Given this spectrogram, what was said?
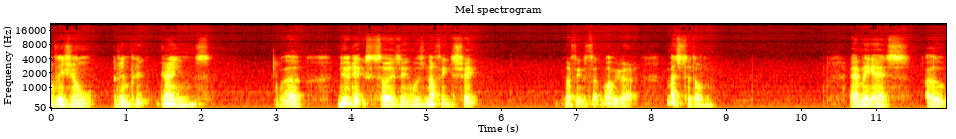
original Olympic Games, where nude exercising was nothing to shake, nothing to worry about. Mastodon. M A S O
